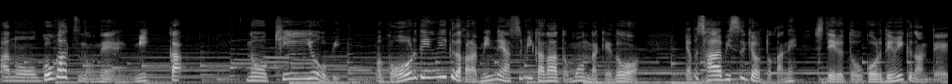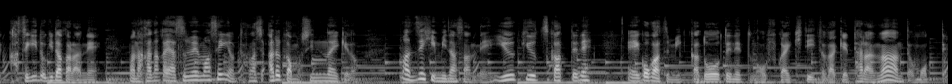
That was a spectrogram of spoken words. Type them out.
あのー、5月のね、3日の金曜日、まあ、ゴールデンウィークだからみんな休みかなと思うんだけど、やっぱサービス業とかね、してるとゴールデンウィークなんて稼ぎ時だからね、まあ、なかなか休めませんよって話あるかもしんないけど、まあ、ぜひ皆さんね、有給使ってね、えー、5月3日、童貞ネットのオフ会来ていただけたらななんて思って。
